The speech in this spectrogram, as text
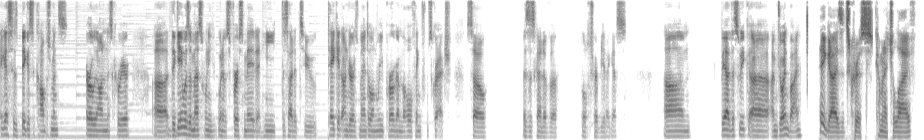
I guess, his biggest accomplishments early on in his career. Uh, the game was a mess when he when it was first made, and he decided to take it under his mantle and reprogram the whole thing from scratch. So this is kind of a little tribute, I guess. Um, but yeah, this week uh, I'm joined by. Hey guys, it's Chris coming at you live.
